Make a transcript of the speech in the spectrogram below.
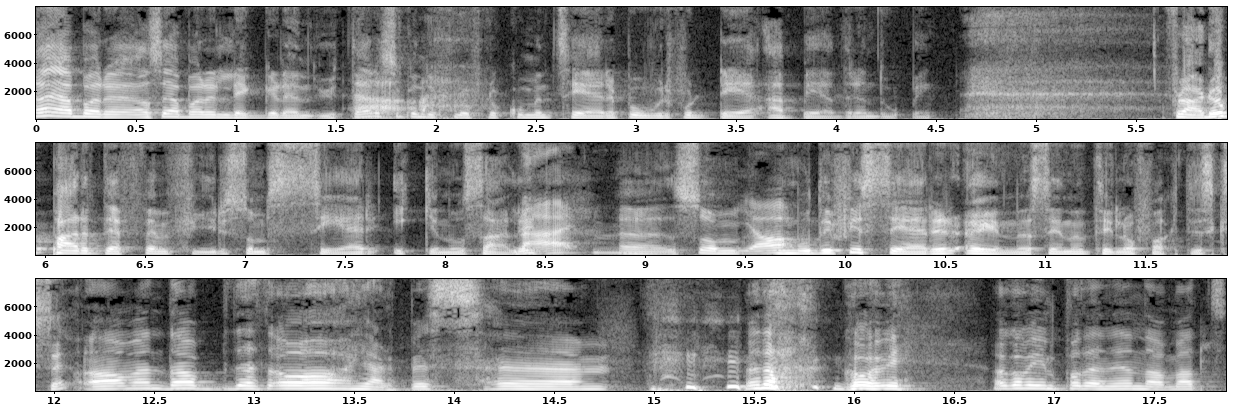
Nei, jeg, bare, altså jeg bare legger den ut der, så kan du få lov til å kommentere på hvorfor det er bedre enn doping. For da er det jo per deff en fyr som ser ikke noe særlig. Nei. eh, som Ja. modifiserer øynene sine til å faktisk se. Ja, men da det, Å, hjelpes. Uh, men da går, vi, da går vi inn på den igjen da, med at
